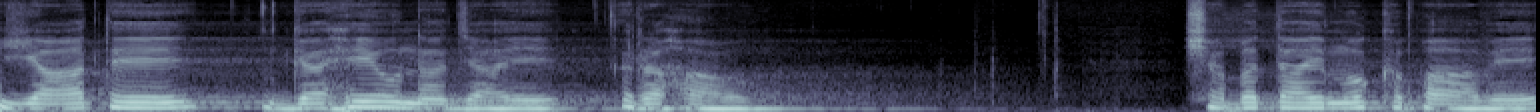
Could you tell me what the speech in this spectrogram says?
ਯਾ ਤੇ ਗਹਿਓ ਨਾ ਜਾਏ ਰਹਾਓ ਸ਼ਬਦ ਦਾ ਇਹ ਮੁੱਖ ਭਾਵ ਹੈ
